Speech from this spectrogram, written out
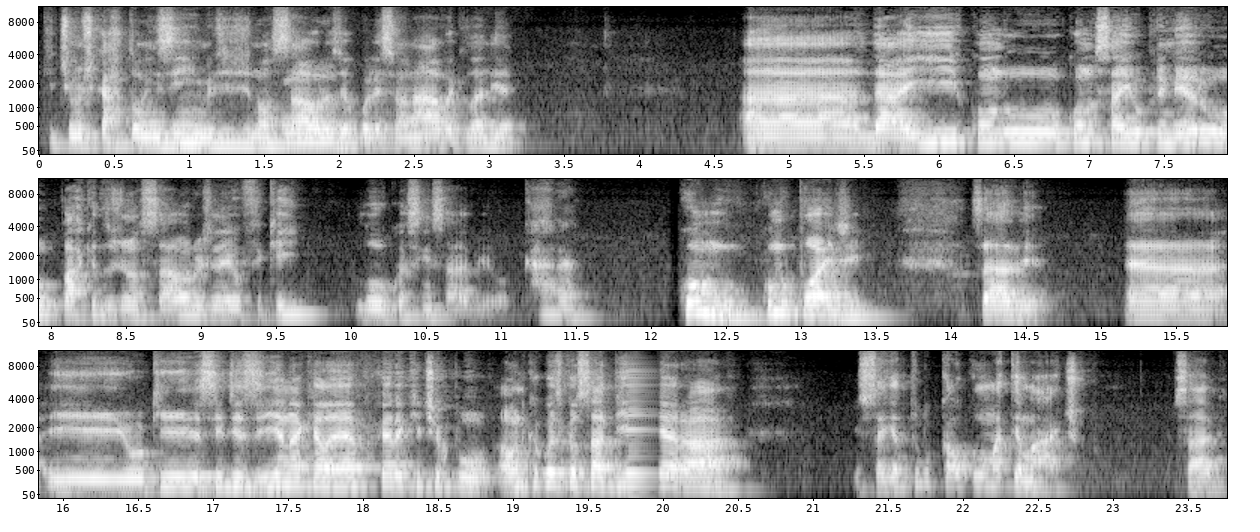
que tinha uns cartõezinhos de dinossauros, eu colecionava aquilo ali. Ah, daí, quando, quando saiu o primeiro Parque dos Dinossauros, né, eu fiquei louco, assim, sabe? Eu, cara, como? Como pode? Sabe? É, e o que se dizia naquela época era que, tipo, a única coisa que eu sabia era ah, isso aí é tudo cálculo matemático, sabe?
